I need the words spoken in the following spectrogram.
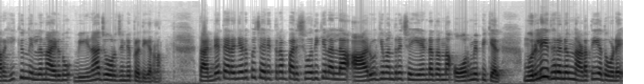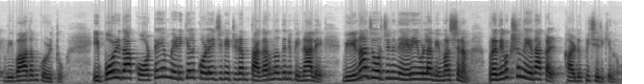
അർഹിക്കുന്നില്ലെന്നായിരുന്നു വീണ ജോർജിന്റെ പ്രതികരണം. തന്റെ തെരഞ്ഞെടുപ്പ് ചരിത്രം പരിശോധിക്കലല്ല ആരോഗ്യമന്ത്രി ചെയ്യേണ്ടതെന്ന ഓർമ്മിപ്പിക്കൽ മുരളീധരനും നടത്തിയതോടെ വിവാദം കൊഴുത്തു. ഇപ്പോഴിതാ കോട്ടയം മെഡിക്കൽ കോളേജ് കെട്ടിടം തകർന്നതിന് പിന്നാലെ വീണ ജോർജിന് നേരെയുള്ള വിമർശനം പ്രതിപക്ഷ നേതാക്കൾ കടുപ്പിച്ചിരിക്കുന്നു.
